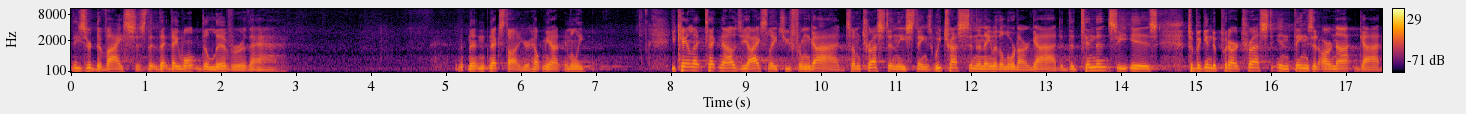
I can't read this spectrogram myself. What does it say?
These are devices that they won't deliver that. Next thought here, help me out, Emily. You can't let technology isolate you from God. Some trust in these things. We trust in the name of the Lord our God. The tendency is to begin to put our trust in things that are not God.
